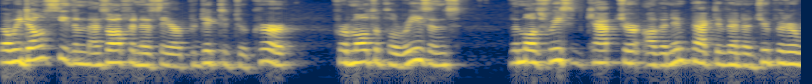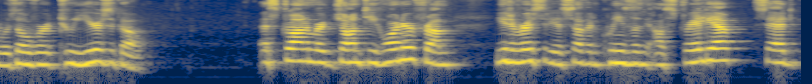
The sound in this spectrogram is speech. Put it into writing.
But we don't see them as often as they are predicted to occur for multiple reasons, the most recent capture of an impact event on Jupiter was over two years ago. Astronomer Jonti Horner from University of Southern Queensland, Australia, said,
